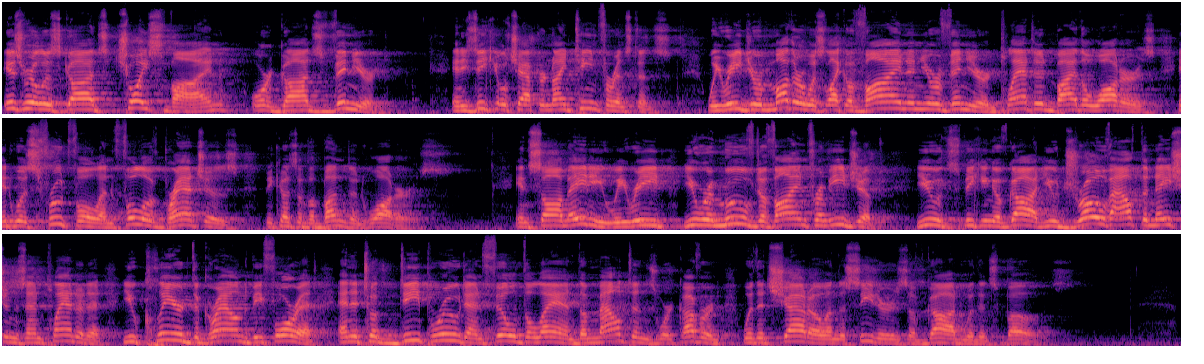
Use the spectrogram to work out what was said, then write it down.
Israel is God's choice vine or God's vineyard. In Ezekiel chapter 19, for instance, we read, Your mother was like a vine in your vineyard, planted by the waters. It was fruitful and full of branches because of abundant waters. In Psalm 80, we read, You removed a vine from Egypt you, speaking of God, you drove out the nations and planted it. You cleared the ground before it, and it took deep root and filled the land. The mountains were covered with its shadow, and the cedars of God with its boughs.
